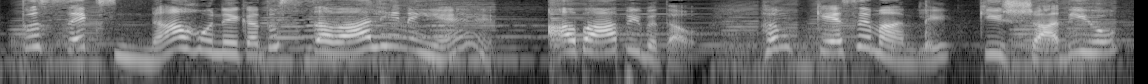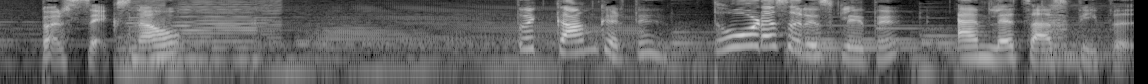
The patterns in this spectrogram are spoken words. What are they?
तो सेक्स ना होने का तो सवाल ही नहीं है। अब आप ही बताओ हम कैसे मान ले कि शादी हो पर सेक्स ना हो? तो एक काम करते हैं थोड़ा सा रिस्क लेते हैं and let's ask people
